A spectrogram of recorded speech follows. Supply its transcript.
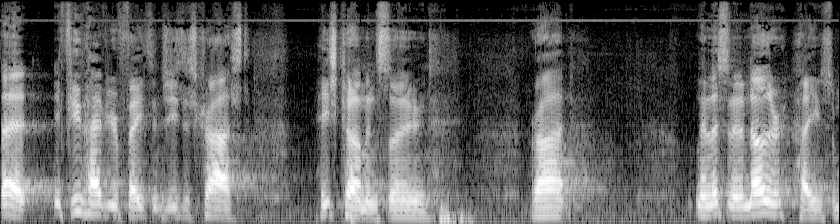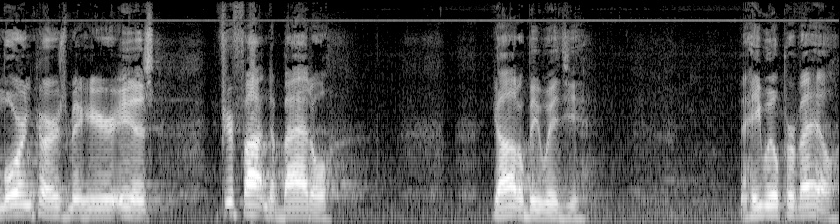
that if you have your faith in Jesus Christ, He's coming soon, right? And listen, another, hey, some more encouragement here is if you're fighting a battle, God will be with you. And He will prevail.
